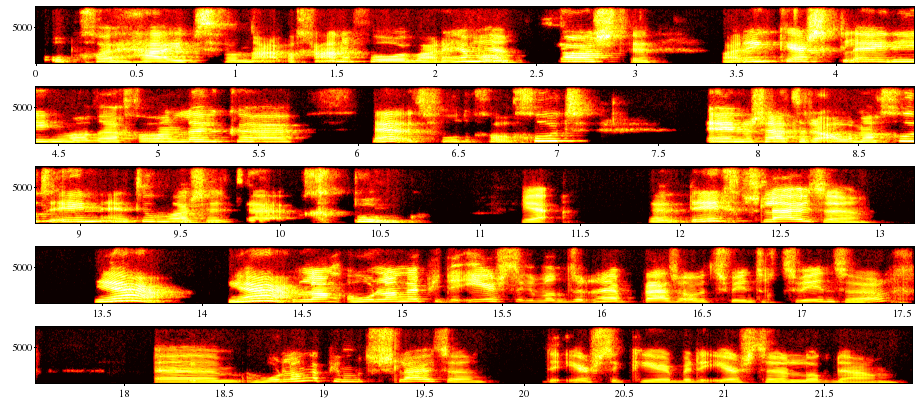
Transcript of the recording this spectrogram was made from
opgehyped van, nou, we gaan ervoor. We waren helemaal Ja. enthousiast. en We waren in kerstkleding, we hadden gewoon leuke... Hè, het voelde gewoon goed. En we zaten er allemaal goed in. En toen was Mhm. het uh, geponk. Ja. Uh, dicht. Sluiten. Ja, ja. Hoe lang, hoe lang heb je de eerste, want we praten over 2020. Um, hoe lang heb je moeten sluiten de eerste keer bij de eerste lockdown?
